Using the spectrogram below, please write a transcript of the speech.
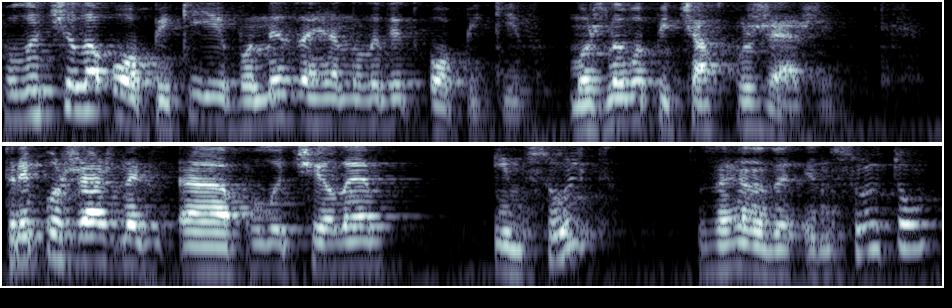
отримали опіки, і вони загинули від опіків, можливо, під час пожежі. Три пожежних е, отримали інсульт, загинули від інсульту.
